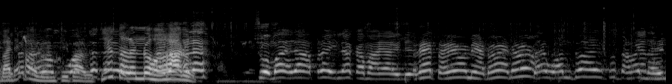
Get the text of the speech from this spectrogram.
બાજુ પાડો, ઊંચી પાડો. ક્યાં કલરનો હારો? સોમાં એલા આપણા ઇલાકામાં આયા એટલે. અરે, તમે આમ હેડો, હેડો. સાહેબ, આમ જો, એ તો નહીં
